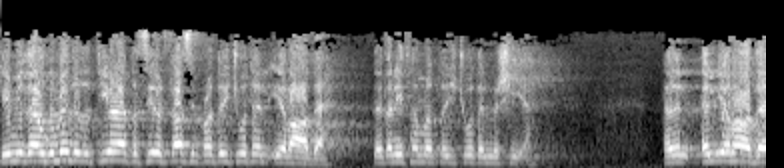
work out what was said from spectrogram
Kemi dhe argumente të tjera të cilët flasin për atë që quhet el irade. Ne tani thamë atë që quhet el mëshia. Edhe el irade,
